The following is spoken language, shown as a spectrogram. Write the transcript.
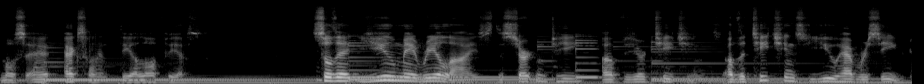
most excellent Theophilus, so that you may realize the certainty of your teachings, of the teachings you have received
